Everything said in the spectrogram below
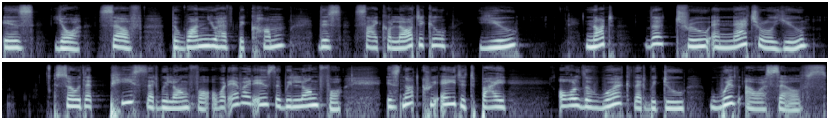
is yourself, the one you have become, this psychological you, not the true and natural you. So that peace that we long for, or whatever it is that we long for, is not created by all the work that we do with ourselves.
